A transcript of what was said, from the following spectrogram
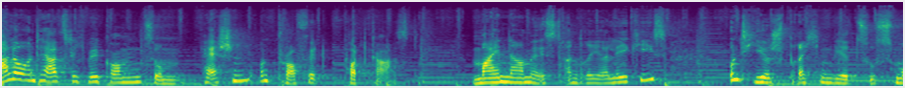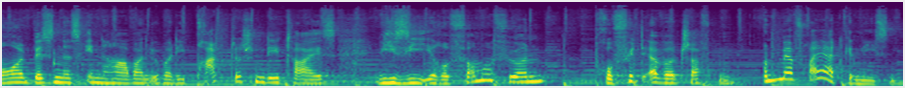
Hallo und herzlich willkommen zum Passion und Profit Podcast. Mein Name ist Andrea Lekis und hier sprechen wir zu Small Business Inhabern über die praktischen Details, wie sie ihre Firma führen, Profit erwirtschaften und mehr Freiheit genießen.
